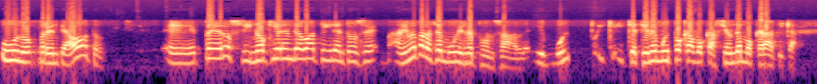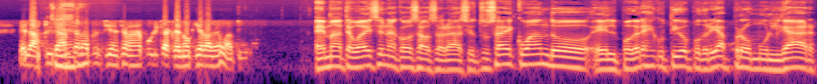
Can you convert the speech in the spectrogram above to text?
uno frente a otro. Eh, pero si no quieren debatir, entonces a mí me parece muy irresponsable y, muy, y que tiene muy poca vocación democrática el aspirante a la presidencia de la República que no quiera debatir. Emma, te voy a decir una cosa, Horacio. ¿Tú sabes cuándo el Poder Ejecutivo podría promulgar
